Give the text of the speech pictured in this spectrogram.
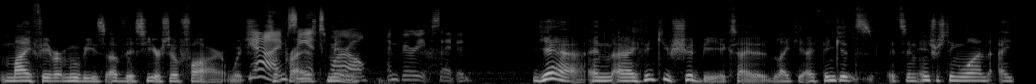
my favorite movies of this year so far. Which yeah, I'm seeing it tomorrow. Me. I'm very excited. Yeah, and I think you should be excited. Like I think it's it's an interesting one. I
